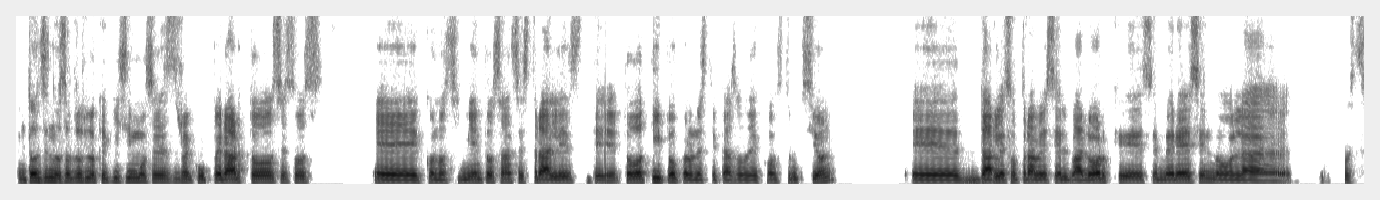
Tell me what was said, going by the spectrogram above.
Entonces nosotros lo que quisimos es recuperar todos esos eh, conocimientos ancestrales de todo tipo, pero en este caso de construcción, eh, darles otra vez el valor que se merecen, no la, pues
